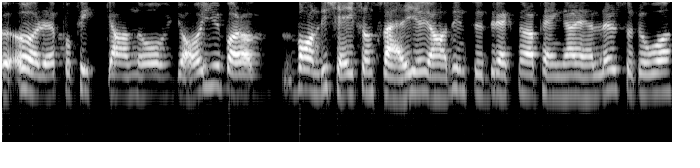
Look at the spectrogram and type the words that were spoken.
öre på fickan. Och jag är ju bara vanlig tjej från Sverige. Jag hade inte direkt några pengar heller, så då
